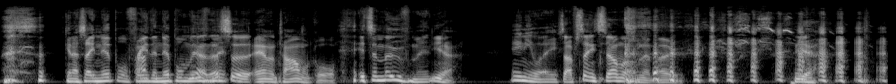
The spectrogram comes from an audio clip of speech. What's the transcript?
Can I say nipple? Free the nipple movement. Yeah, that's a anatomical. it's a movement. Yeah. Anyway, So I've seen some of them that move. yeah.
